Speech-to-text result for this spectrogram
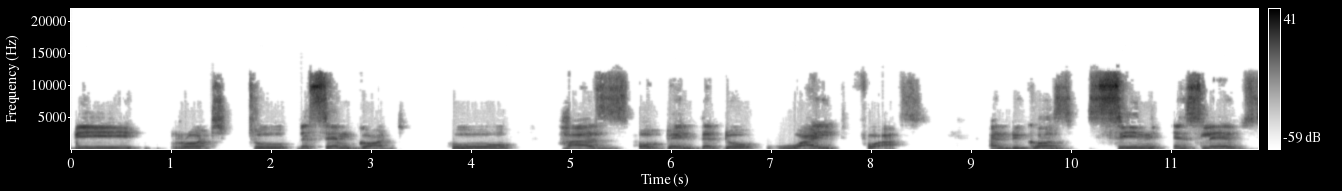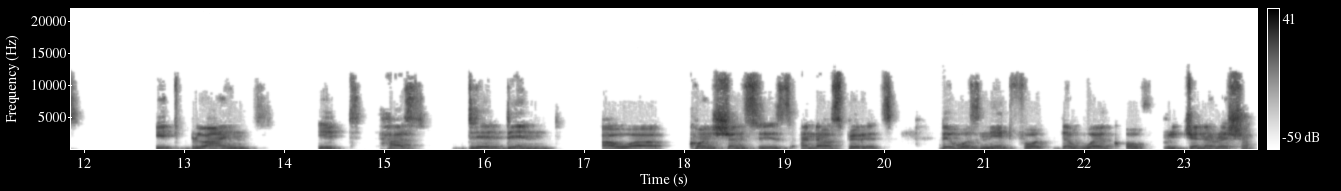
be brought to the same God who has opened the door wide for us. And because sin enslaves, it blinds, it has deadened our consciences and our spirits there was need for the work of regeneration,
